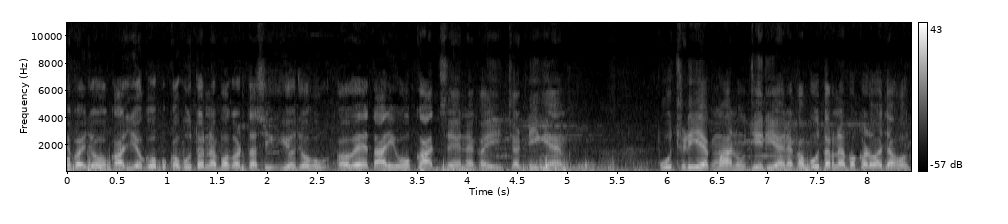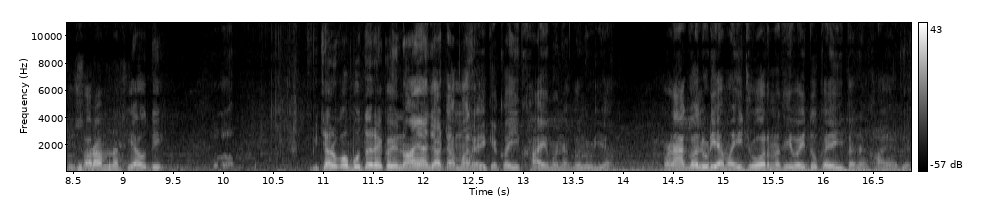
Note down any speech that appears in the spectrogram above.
એ ભાઈ જો કાલિયો ગોબુ કબૂતરને પકડતા શીખી ગયો. જોહું હવે તારી ઓકાત છે એને કઈ ચડ્ડી ગેંગ પૂંછડી એક માન ઊંચી રહી અને કબૂતરને પકડવા જાઓ તું. શરમ નથી આવતી? બિચારો કબૂતરે કહ્યું આયા અહીંયા જાટા મારે. કે કઈ ખાય મને ગલુડિયા? પણ આ ગલુડિયામાં એ જોર નથી વૈતું કે ઈ તને ખાય કે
